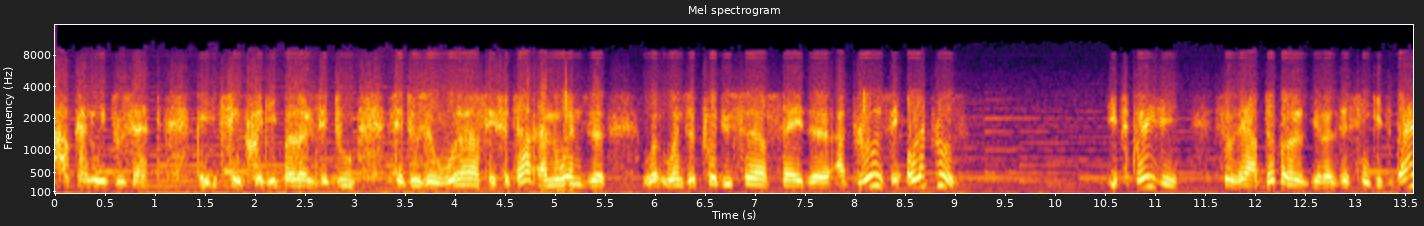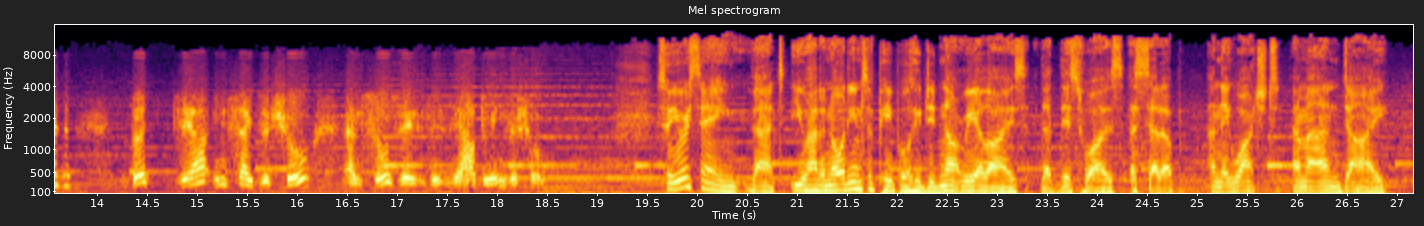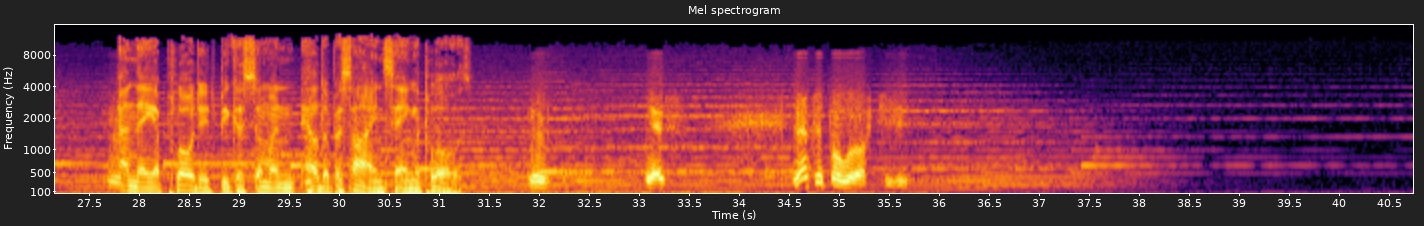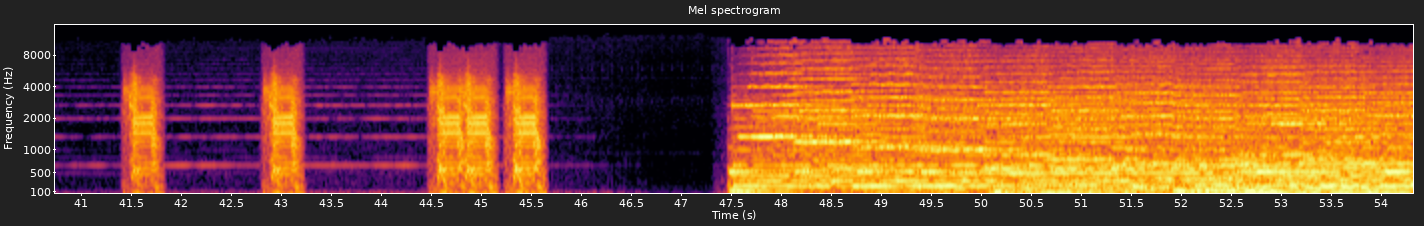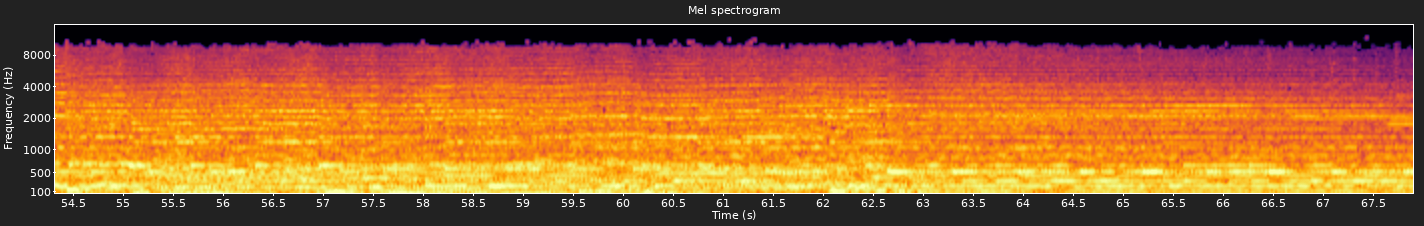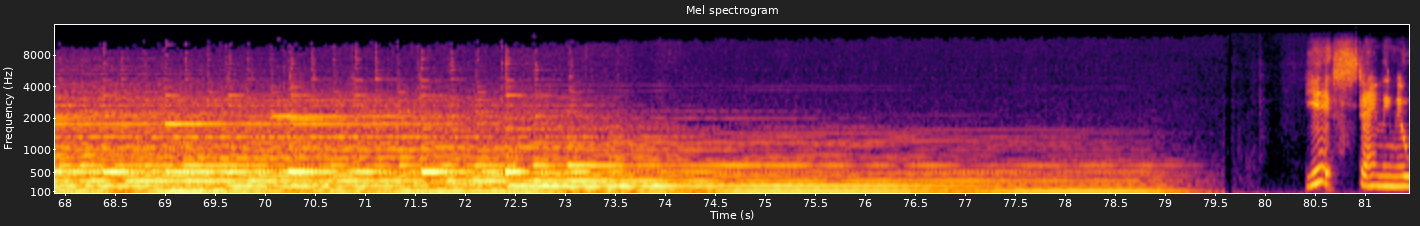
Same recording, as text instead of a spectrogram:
How can we do that? It's incredible. They do, they do the work, etc. And when the when the producer said uh, applause, they all applaud. It's crazy. So they are double. You know, they think it's bad, but they are inside the show, and so they, they, they are doing the show. So you're saying that you had an audience of people who did not realize that this was a setup and they watched a man die mm. and they applauded because someone held up a sign saying applause. Mm. Yes. That's the power of TV.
